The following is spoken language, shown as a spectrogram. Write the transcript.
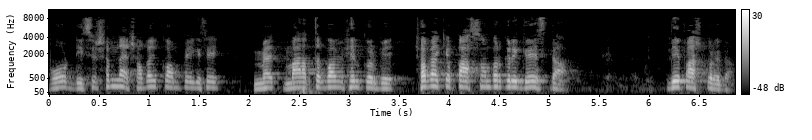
বোর্ড ডিসিশন নেয়, সবাই কম পেয়ে গেছে। মারাত্মক ভাবে ফেল করবে। সবাইকে পাঁচ নম্বর করে গ্রেস দাও। দিয়ে পাশ করে দাও।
